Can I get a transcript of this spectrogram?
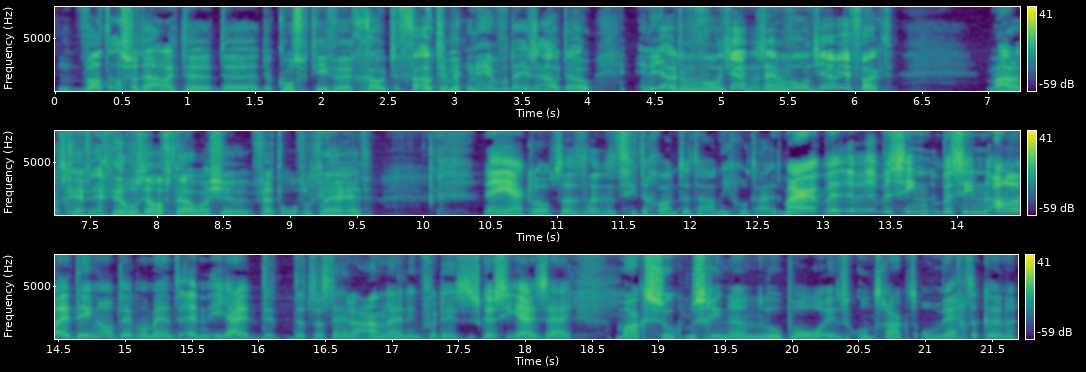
Wat als we dadelijk de, de, de constructieve grote fouten meenemen van deze auto in die auto van volgend jaar? Dan zijn we volgend jaar weer fucked. Wauw, dat geeft echt heel veel zelfvertrouwen als je Vettel of Leclerc heet. Nee, ja, klopt. Dat, dat ziet er gewoon totaal niet goed uit. Maar we, we, zien, we zien allerlei dingen op dit moment. En jij, dit, dat was de hele aanleiding voor deze discussie. Jij zei, Max zoekt misschien een loophole in zijn contract om weg te kunnen.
